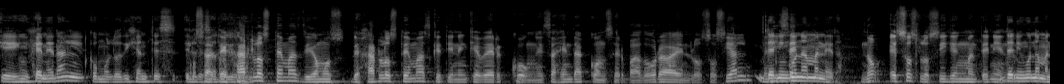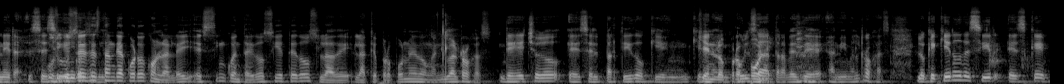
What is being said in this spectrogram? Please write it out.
en general, como lo dije antes, el o sea, dejar los temas, digamos, dejar los temas que tienen que ver con esa agenda conservadora en lo social. De ninguna manera. No, esos los siguen manteniendo. De ninguna manera. ¿Ustedes están de acuerdo con la ley? Es 5272 la de la que propone don Aníbal Rojas. De hecho, es el partido quien, quien, lo impulsa a través de Aníbal Rojas. Lo que quiero decir es que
